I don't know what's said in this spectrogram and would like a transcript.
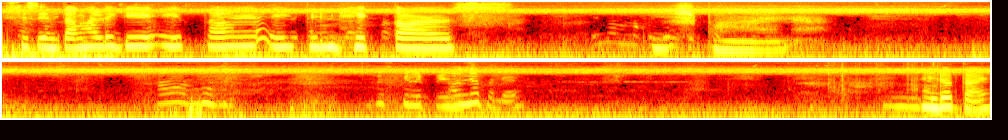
This is in Tanghaligi, 18 hectares fish pond. Ano pa de? Nandito tayo.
